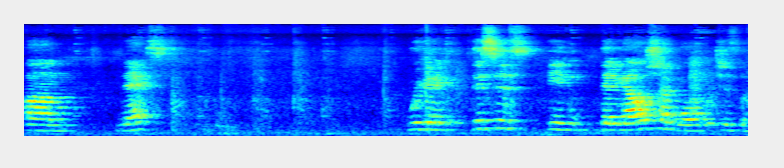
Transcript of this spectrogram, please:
Um, next. We're gonna, this is in Delgado Chalbaud, which is the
